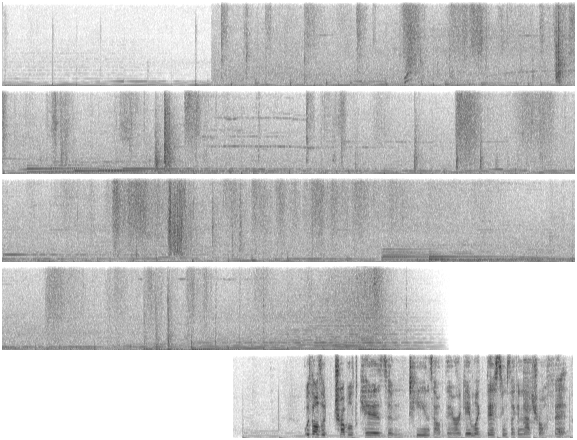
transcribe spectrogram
With all the troubled kids and teens out there, a game like this seems like a natural fit.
